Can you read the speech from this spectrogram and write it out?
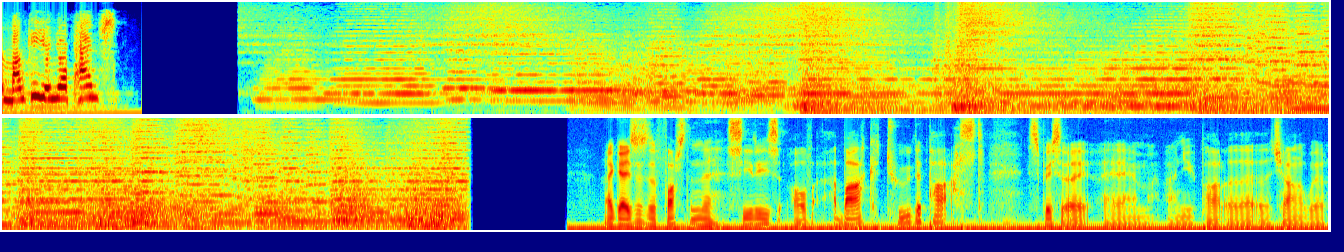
a monkey in your pants? Hi guys, this is the first in the series of Back to the Past. It's basically um, a new part of the, of the, channel where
